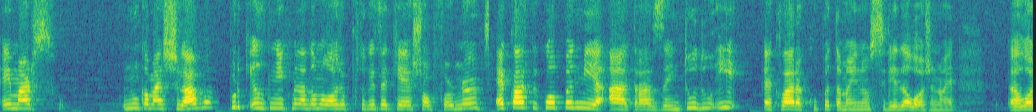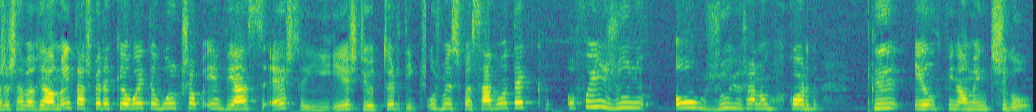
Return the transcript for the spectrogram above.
Em março nunca mais chegava, porque ele tinha encomendado a uma loja portuguesa que é a Shop for Nerds. É claro que com a pandemia há atrasos em tudo e, é claro, a culpa também não seria da loja, não é? A loja estava realmente à espera que a Weta Workshop enviasse esta e este e outros artigos. Os meses passavam até que, ou foi em junho ou julho, já não me recordo, que ele finalmente chegou.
